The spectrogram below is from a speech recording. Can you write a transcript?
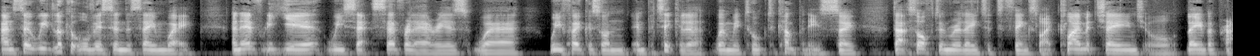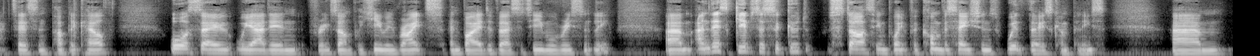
And so we look at all this in the same way. And every year we set several areas where we focus on in particular when we talk to companies. So that's often related to things like climate change or labor practice and public health. Also, we add in, for example, human rights and biodiversity more recently. Um, and this gives us a good starting point for conversations with those companies. Um,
